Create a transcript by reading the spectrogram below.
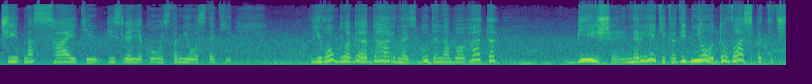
чи на сайті після якогось там його статті, його благодарність буде набагато більша, енергетика від нього до вас потече.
